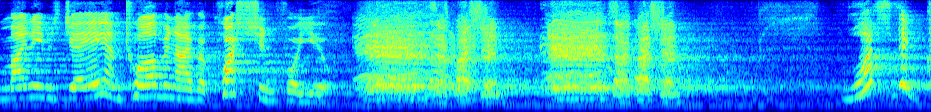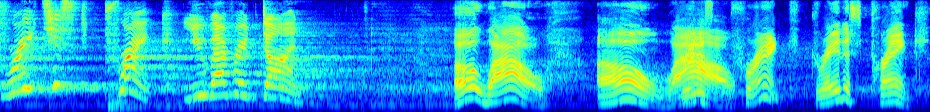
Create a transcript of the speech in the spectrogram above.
My name is Jay. I'm 12 and I have a question for you. It's a question. It's a question. What's the greatest prank you've ever done? Oh wow. Oh wow. Greatest prank. Greatest prank.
